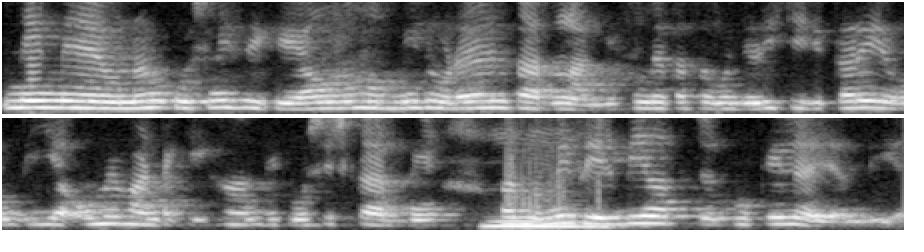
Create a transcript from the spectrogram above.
ਨਹੀਂ ਮੈਂ ਉਹਨਾਂ ਨੂੰ ਕੁਝ ਨਹੀਂ ਸੀ ਕਿਹਾ ਉਹਨਾਂ ਮੰਮੀ ਥੋੜਾ ਜਿਹਾ ਕਰਨ ਲੱਗ ਗਈ ਸੀ। ਮੈਂ ਤਾਂ ਸਗੋਂ ਜਿਹੜੀ ਚੀਜ਼ ਘਰੇ ਆਉਂਦੀ ਆ ਉਹ ਮੈਂ ਵੰਡ ਕੇ ਖਾਣ ਦੀ ਕੋਸ਼ਿਸ਼ ਕਰਦੀ ਆ। ਪਰ ਮੰਮੀ ਫਿਰ ਵੀ ਹੱਥ ਚ ਖੋ ਕੇ ਲੈ ਜਾਂਦੀ ਆ।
